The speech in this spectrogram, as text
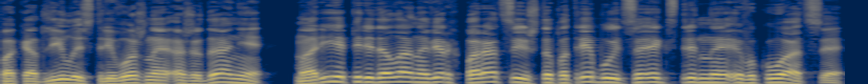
Пока длилось тревожное ожидание, Мария передала наверх по рации, что потребуется экстренная эвакуация,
